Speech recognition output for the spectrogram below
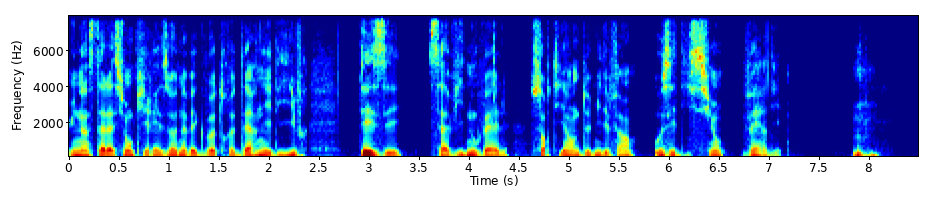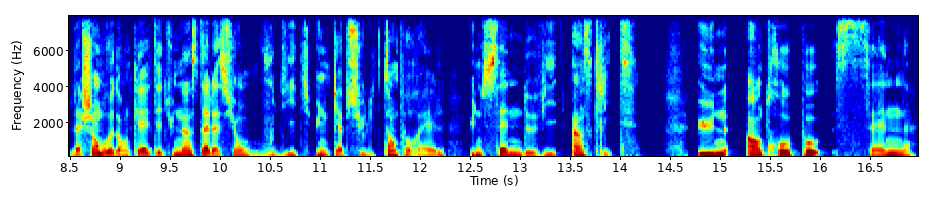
une installation qui résonne avec votre dernier livre, Thésée, sa vie nouvelle, sorti en 2020 aux éditions Verdier. Mhm. La chambre d'enquête est une installation, vous dites, une capsule temporelle, une scène de vie inscrite, une anthropocène,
